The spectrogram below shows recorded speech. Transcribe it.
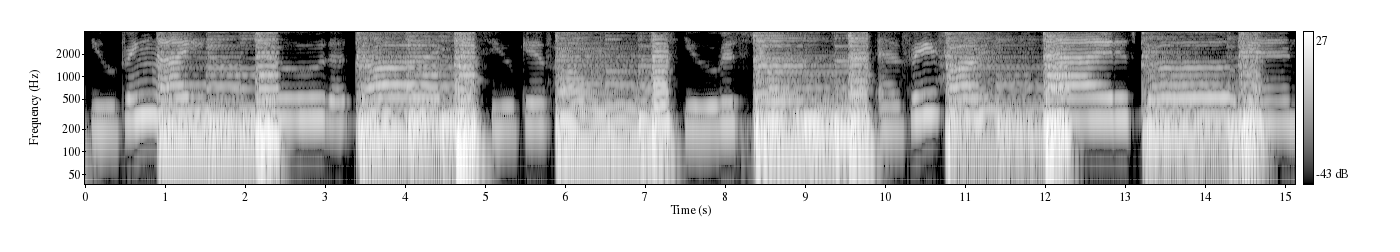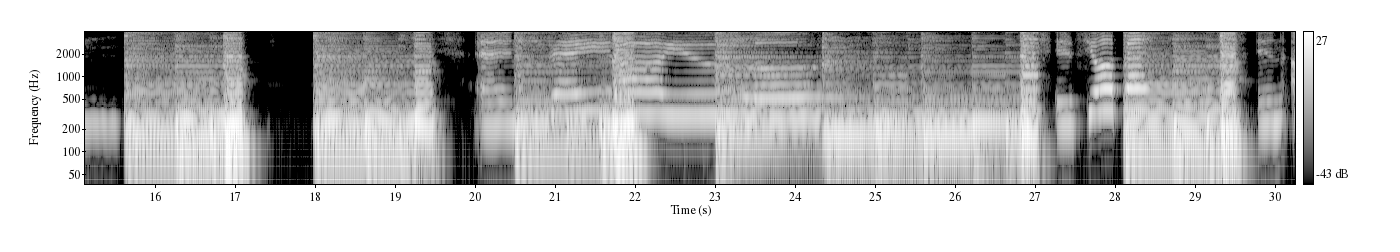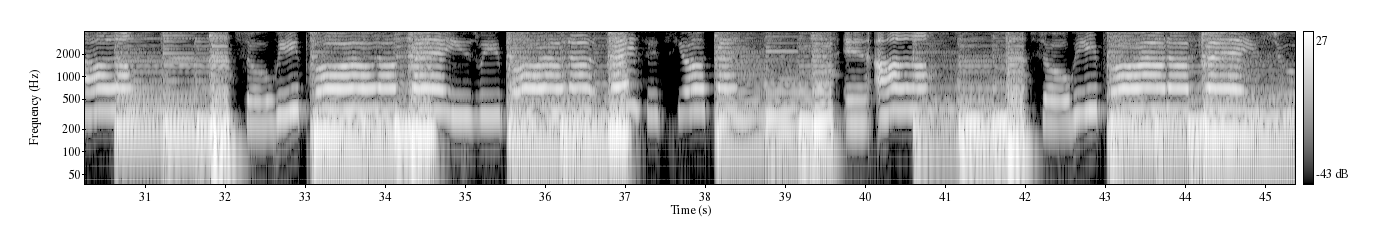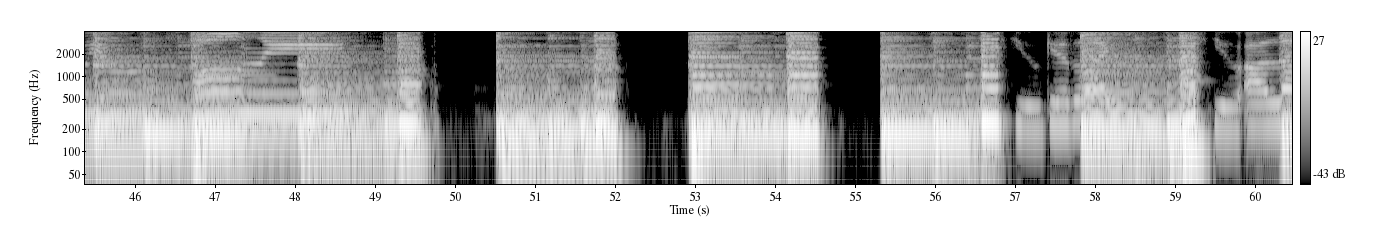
you bring light to the darkness, you give hope, you restore every heart that is broken. And great are you, Lord. It's your breath in our lungs. So we pour out our praise, we pour out our praise. It's your breath in our lungs. So we pour out our praise to you only. You give are love,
